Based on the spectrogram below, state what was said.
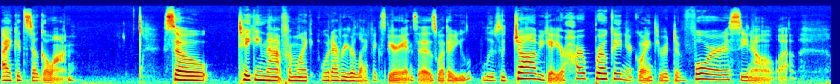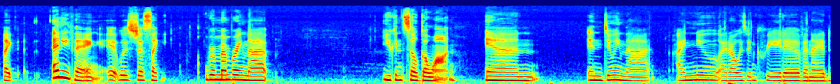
I could still go on. So taking that from like whatever your life experience is, whether you lose a job, you get your heart broken, you're going through a divorce, you know, uh, like anything, it was just like remembering that you can still go on. And in doing that, I knew I'd always been creative and I'd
